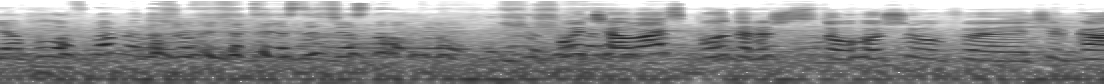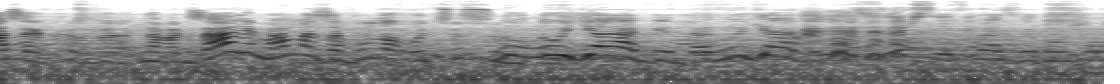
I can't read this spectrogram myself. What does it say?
я була впевнена, що ви йдете, якщо чесно. Ну, Почалась подорож з того, що в е, Черкасах в- на вокзалі мама забула оцю сумку. Ну, ну я біда, ну я біда. Це знаєш, скільки разів ви нам що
